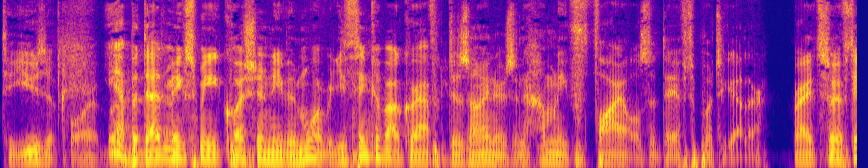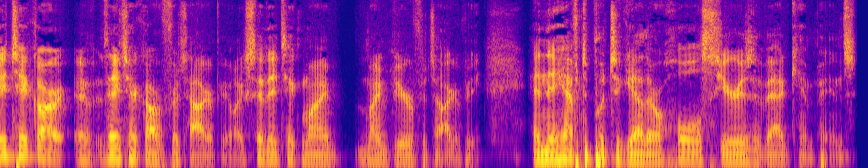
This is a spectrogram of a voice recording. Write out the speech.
to use it for it. Yeah, but that makes me question it even more. But you think about graphic designers and how many files that they have to put together, right? So if they take our if they take our photography, like say they take my my beer photography, and they have to put together a whole series of ad campaigns,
